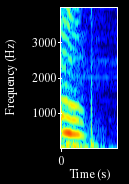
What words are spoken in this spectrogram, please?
Oh!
